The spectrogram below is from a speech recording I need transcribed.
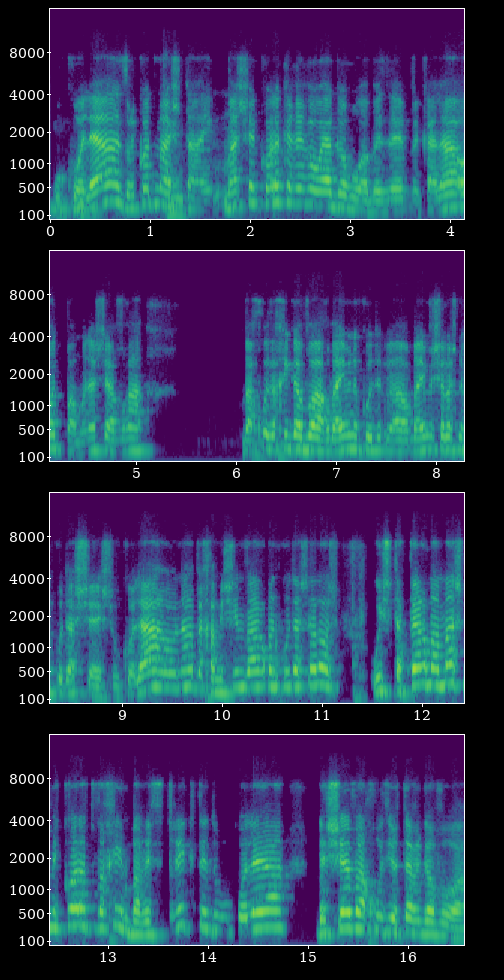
הוא קולע זריקות מהשתיים, מה שכל הקריירה הוא היה גרוע בזה, וקלע עוד פעם, עונה שעברה באחוז הכי גבוה, 43.6, הוא קולע עונה ב-54.3, הוא השתפר ממש מכל הטווחים, ב restricted הוא קולע ב-7% יותר גבוה.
